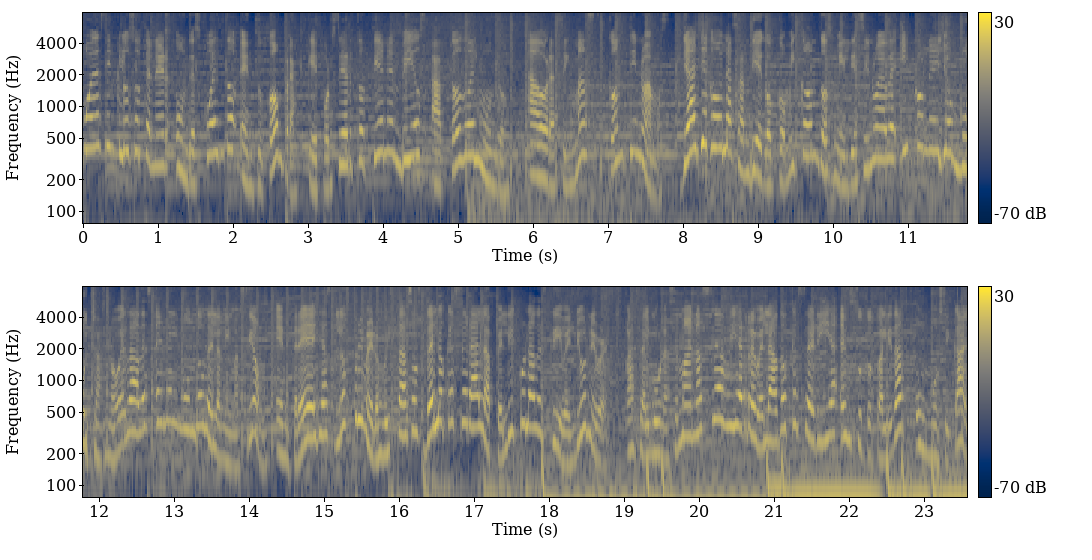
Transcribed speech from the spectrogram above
puedes incluso tener un descuento en tu compra, que por cierto tiene envíos a todo el mundo. Ahora sin más, continuamos. Ya llegó la San Diego Comic Con 2019 y con ello muchas novedades en el mundo de la animación, entre ellas los primeros vistazos de lo que será la película de Steven Universe. Hace algunas semanas se había revelado que sería en su totalidad un musical,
